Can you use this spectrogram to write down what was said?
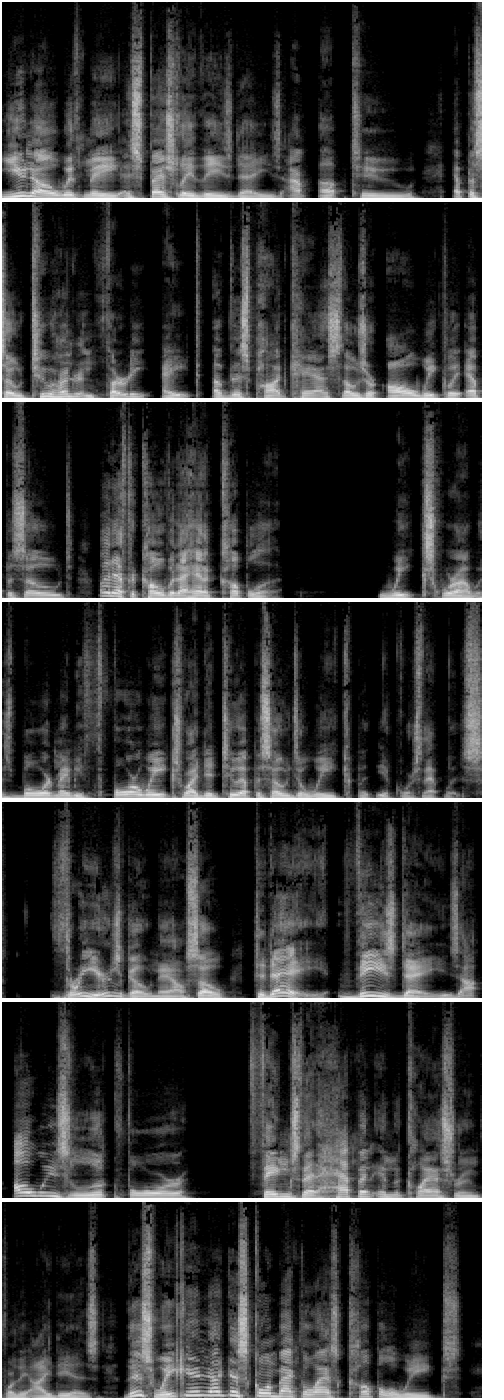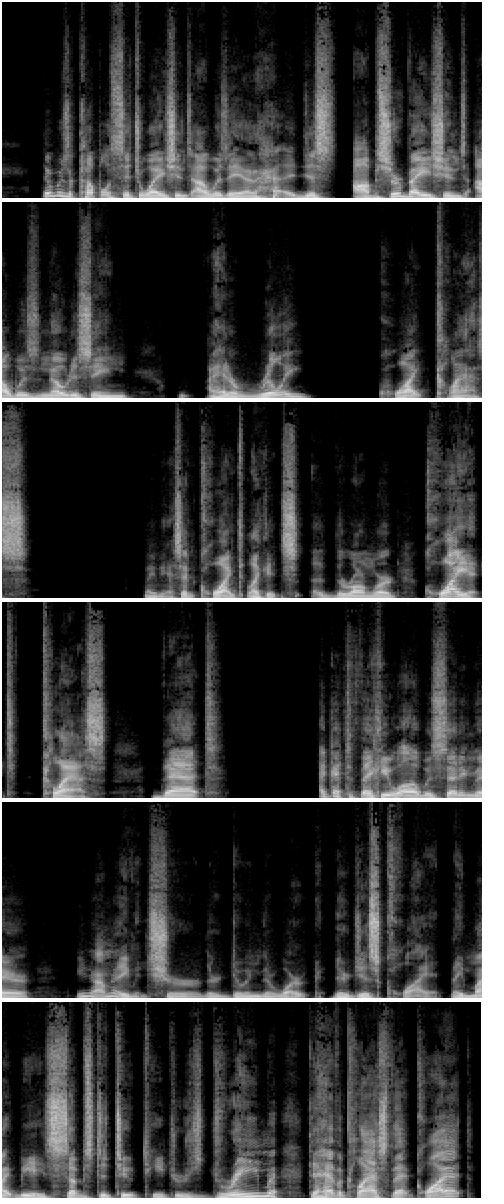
You know, with me, especially these days, I'm up to episode 238 of this podcast. Those are all weekly episodes. Right after COVID, I had a couple of weeks where I was bored, maybe four weeks where I did two episodes a week. But of course, that was three years ago now. So today, these days, I always look for things that happen in the classroom for the ideas. This weekend, I guess going back the last couple of weeks, there was a couple of situations I was in, just observations I was noticing. I had a really quite class. Maybe I said quite like it's uh, the wrong word. Quiet class that I got to thinking while I was sitting there, you know, I'm not even sure they're doing their work. They're just quiet. They might be a substitute teacher's dream to have a class that quiet.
